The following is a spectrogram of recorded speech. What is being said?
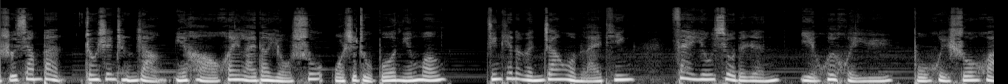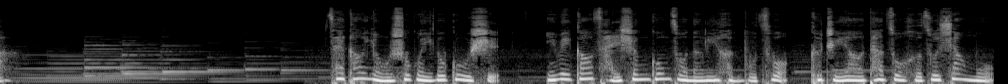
书相伴，终身成长。你好，欢迎来到有书，我是主播柠檬。今天的文章，我们来听：再优秀的人也会毁于不会说话。蔡康永说过一个故事：一位高材生工作能力很不错，可只要他做合作项目，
